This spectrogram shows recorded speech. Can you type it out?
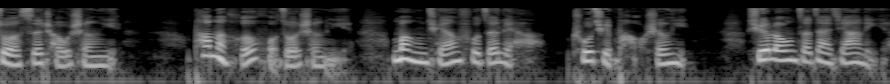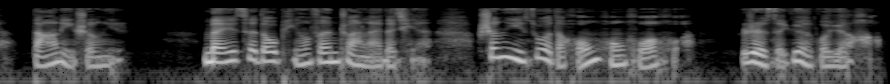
做丝绸生意。他们合伙做生意，孟泉父子俩出去跑生意，徐龙则在家里打理生意。每次都平分赚来的钱，生意做得红红火火，日子越过越好。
